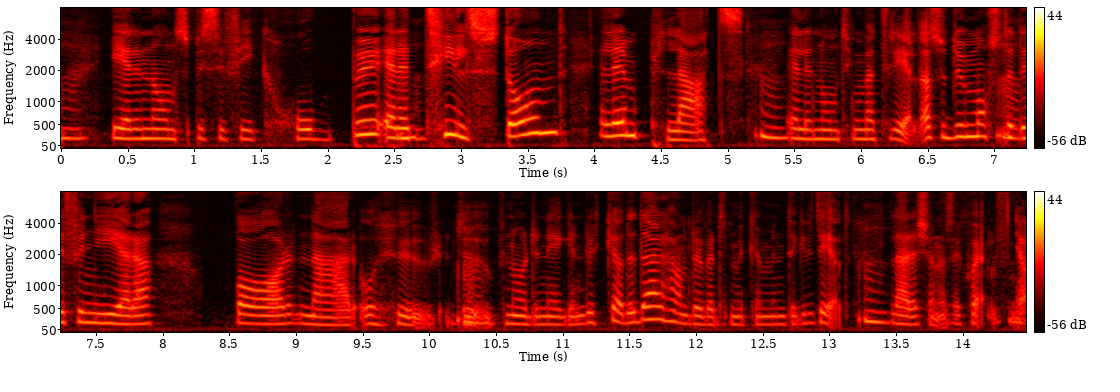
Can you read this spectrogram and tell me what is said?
Mm. Är det någon specifik hobby? Är det ett tillstånd? Eller en plats? Mm. Eller någonting materiellt? Alltså du måste definiera var, när och hur du Mm. uppnår din egen lycka. Och det där handlar väldigt mycket om integritet. Mm. Lära känna sig själv. Ja.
